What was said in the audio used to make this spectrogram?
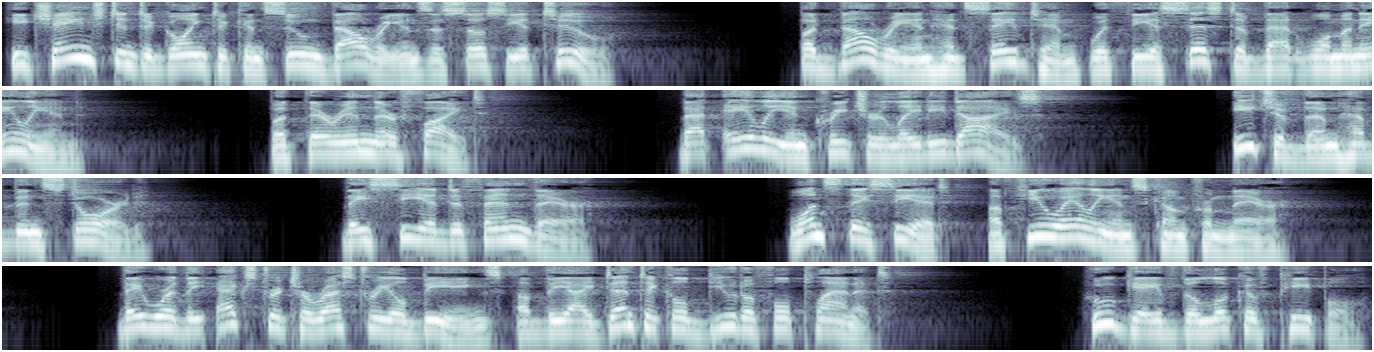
He changed into going to consume Valerian's associate too. But Valerian had saved him with the assist of that woman alien. But they're in their fight. That alien creature lady dies. Each of them have been stored. They see a defend there. Once they see it, a few aliens come from there. They were the extraterrestrial beings of the identical beautiful planet. Who gave the look of people?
